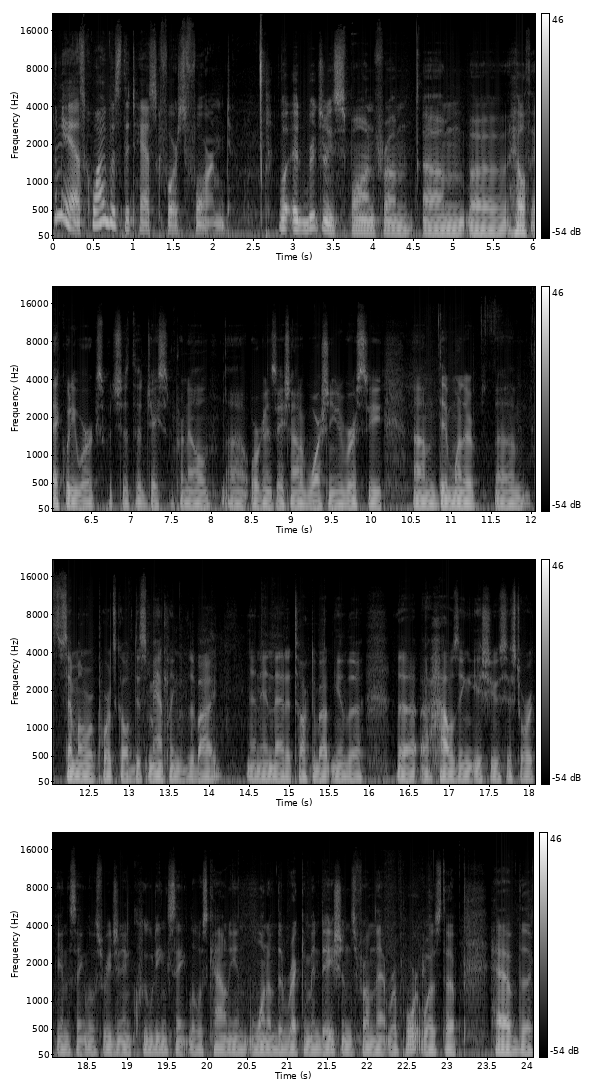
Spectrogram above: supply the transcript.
Let me ask why was the task force formed? Well, it originally spawned from um, uh, Health Equity Works, which is the Jason Purnell uh, organization out of Washington University. Um, did one of the um, seminal reports called "Dismantling the Divide." and in that it talked about you know the the uh, housing issues historically in the St. Louis region, including St. Louis County. And one of the recommendations from that report was to have the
